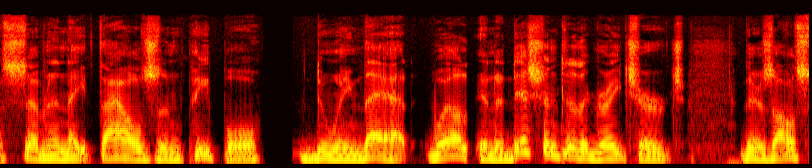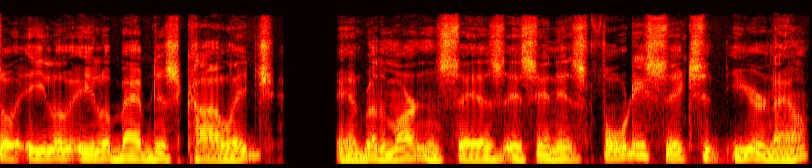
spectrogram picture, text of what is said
seven and 8,000 people doing that. Well, in addition to the great church, there's also Iloilo Baptist College. And Brother Martin says it's in its 46th year now.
